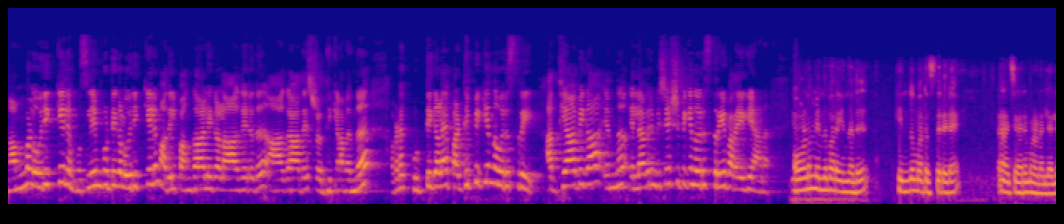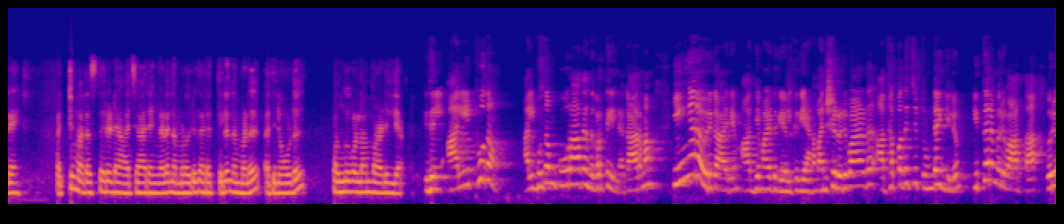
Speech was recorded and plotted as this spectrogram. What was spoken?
നമ്മൾ ഒരിക്കലും മുസ്ലിം കുട്ടികൾ ഒരിക്കലും അതിൽ പങ്കാളികളാകരുത് ആകാതെ ശ്രദ്ധിക്കണമെന്ന് അവിടെ കുട്ടികളെ പഠിപ്പിക്കുന്ന ഒരു സ്ത്രീ അധ്യാപിക എന്ന് എല്ലാവരും വിശേഷിപ്പിക്കുന്ന ഒരു സ്ത്രീ പറയുകയാണ്. ഓണം എന്ന് പറയുന്നത് ഹിന്ദു മതസ്ഥരുടെ ആചാരമാണല്ലോ അല്ലെ? മറ്റു മതസ്ഥരുടെ ആചാരങ്ങളെ നമ്മൾ ഒരു തരത്തിൽ നമ്മൾ അതിനോട് പങ്കുകൊള്ളാൻ പാടില്ല. ഇതിൽ അത്ഭുതം അത്ഭുതം കൂറാതെ നിവൃത്തിയില്ല കാരണം ഇങ്ങനെ ഒരു കാര്യം ആദ്യമായിട്ട് കേൾക്കുകയാണ്. മനുഷ്യർ ഒരുപാട് അധപ്പതിച്ചിട്ടുണ്ടെങ്കിലും ഇത്തരം ഒരു വാർത്ത ഒരു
